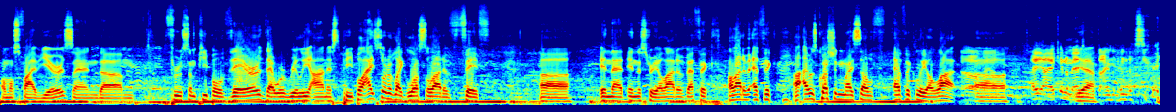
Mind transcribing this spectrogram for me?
almost five years. And um, through some people there that were really honest people, I sort of like lost a lot of faith. Uh, in that industry, a lot of ethic, a lot of ethic. I was questioning myself ethically a lot. Oh, uh. I, I can imagine yeah. the diamond industry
